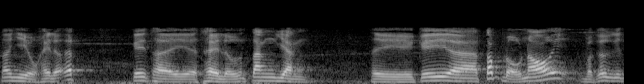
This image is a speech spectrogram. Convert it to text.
Nó nhiều hay là ít. Cái thời ờ, thời lượng tăng dần thì cái à, tốc độ nói và cái,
